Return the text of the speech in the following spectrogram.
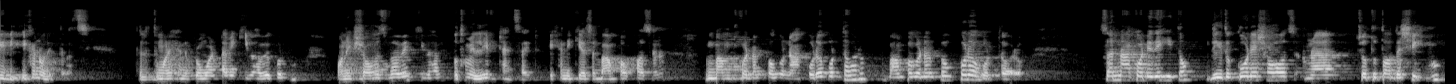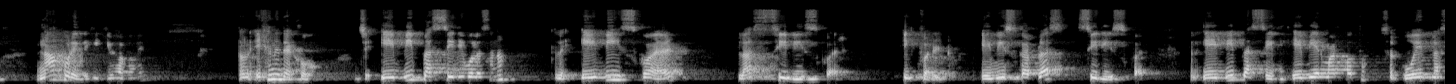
এডি এখানেও দেখতে পাচ্ছি। তাহলে তোমার এখানে প্রমাণটা আমি কীভাবে করব? অনেক সহজ ভাবে কীভাবে? প্রথমে লেফট হ্যান্ড সাইড এখানে কি আছে? বাম পক্ষ আছে না? বাম পক্ষ, ডান পক্ষ না করেও করতে পারো, বাম পক্ষ, ডান পক্ষ করেও করতে পারো। স্যার, না করে দেখি তো, যেহেতু করে সহজ, আমরা চতুর্থ অধ্যায় শিখব। না করে দেখি কীভাবে হবে তাহলে এখানে দেখো যে এ বি প্লাস সিডি বলেছে না? তাহলে A B square plus CD square equal to A B square plus CD square A B plus CD A B এর মান কত? Sir O A plus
